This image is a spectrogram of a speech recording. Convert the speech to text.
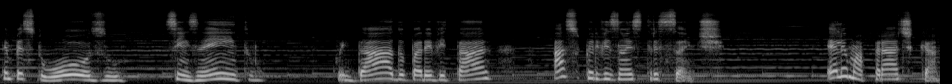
Tempestuoso, cinzento, cuidado para evitar a supervisão estressante. Ela é uma prática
